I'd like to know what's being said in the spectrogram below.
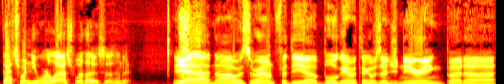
that's when you were last with us, isn't it? Yeah, no, I was around for the uh, bowl game. I think it was engineering, but uh,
